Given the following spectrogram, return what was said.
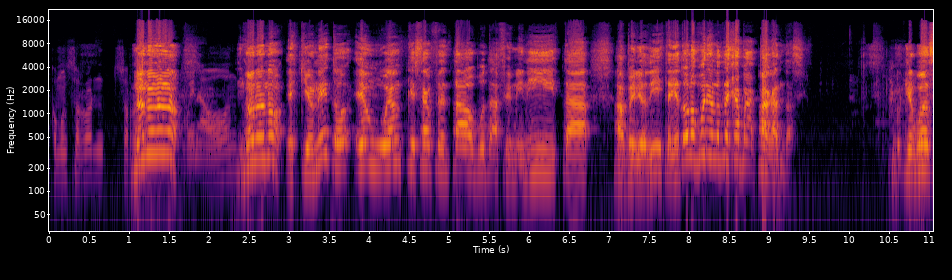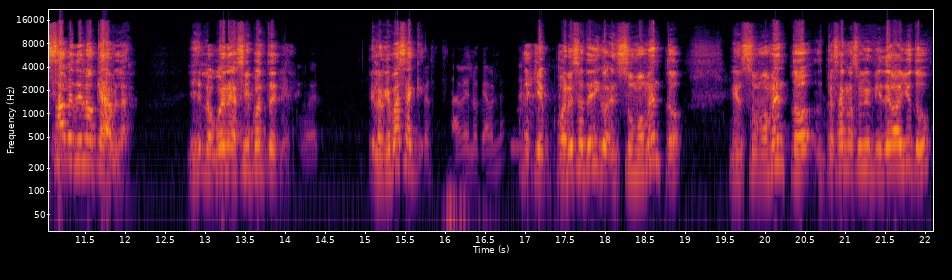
como un zorrón, zorrón No, no, no, no. buena onda. No, no, no, es que Oneto es un weón que se ha enfrentado puta, a feministas, a periodistas, y a todos los weones los deja pa- pagando así. Porque el weón sabe de lo que habla. Y los weones así, ponte. Lo que pasa es que, ¿Sabe lo que habla? es que, por eso te digo, en su momento, en su momento, empezaron a subir videos a YouTube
